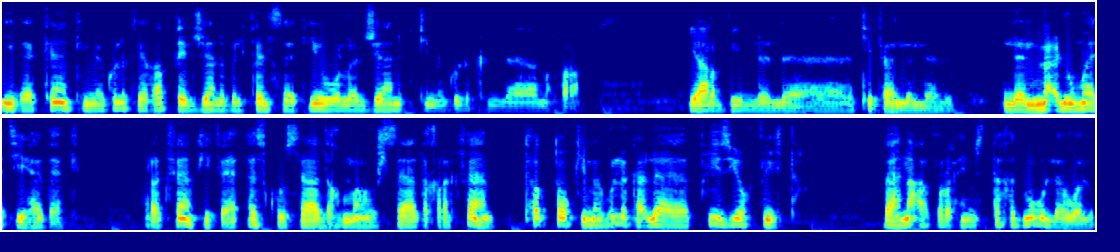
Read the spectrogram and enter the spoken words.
إذا كان كما يقول لك يغطي الجانب الفلسفي ولا الجانب كما يقول لك الأخرى. يا ربي كيف المعلوماتي هذاك. راك فاهم كيفاه est-ce que صادق؟ ماهوش صادق؟ راك فاهم؟ تحطو كيما يقول لك على plusieurs filtres باه نعرف روحي نستخدمه ولا والو.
